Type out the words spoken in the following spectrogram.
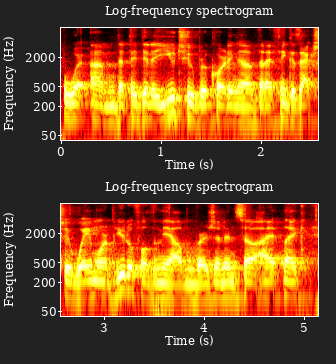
where, um, that they did a YouTube recording of that I think is actually way more beautiful than the album version, and so I like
